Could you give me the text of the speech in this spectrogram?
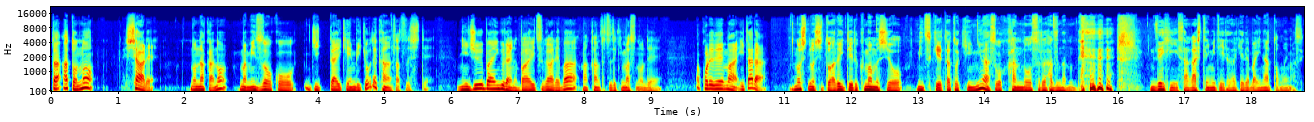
た後のシャーレの中の、まあ、水をこう実体顕微鏡で観察して20倍ぐらいの倍率があれば、まあ、観察できますので、まあ、これでまあいたらのしのしと歩いているクマムシを見つけた時にはすごく感動するはずなので。是非探してみていただければいいなと思います。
